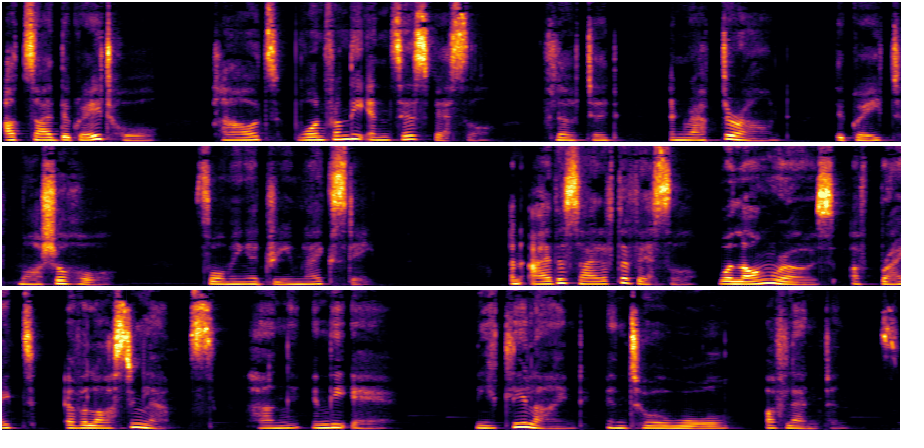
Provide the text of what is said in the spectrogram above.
Outside the Great Hall, clouds born from the incense vessel floated and wrapped around the Great Martial Hall, forming a dreamlike state. On either side of the vessel were long rows of bright, everlasting lamps hung in the air, neatly lined into a wall of lanterns.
